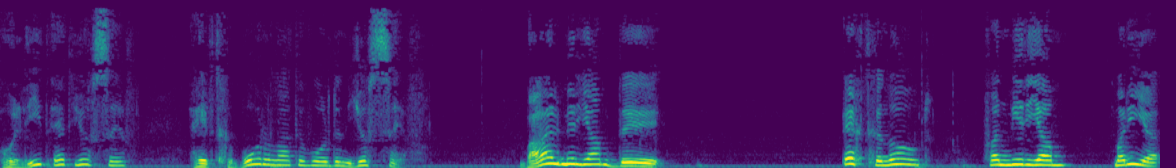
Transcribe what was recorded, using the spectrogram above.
holit et Josef heeft geboren laten worden Josef. Baal Mirjam, de echtgenoot van Mirjam, Maria,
